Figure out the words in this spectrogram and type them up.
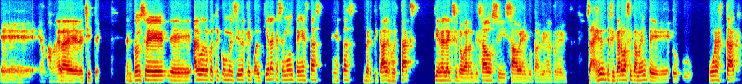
eh, a manera de, chiste. Entonces, eh, algo de lo que estoy convencido es que cualquiera que se monte en estas, en estas verticales o stacks tiene el éxito garantizado si sabe ejecutar bien el proyecto. O sea, es identificar básicamente un stack,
